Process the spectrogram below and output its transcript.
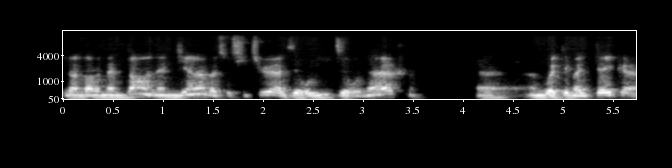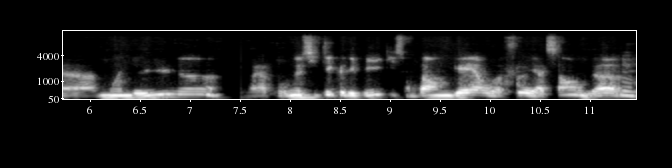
dans, le même temps, un Indien va se situer à 0,8, 0,9, euh, un Guatémaltèque à moins de une, voilà, pour ne citer que des pays qui sont pas en guerre ou à feu et à sang, où là, mm.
